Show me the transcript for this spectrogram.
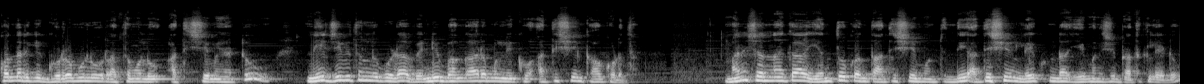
కొందరికి గుర్రములు రథములు అతిశయమైనట్టు నీ జీవితంలో కూడా వెండి బంగారములు నీకు అతిశయం కాకూడదు. మనిషి అన్నాక ఎంతో కొంత అతిశయం ఉంటుంది. అతిశయం లేకుండా ఏ మనిషి బ్రతకలేడు.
